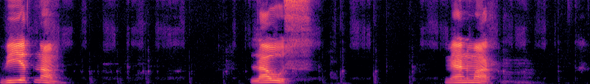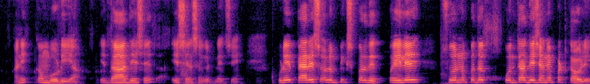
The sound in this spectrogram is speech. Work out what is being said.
व्हिएतनाम. लाओस. म्यानमार आणि कंबोडिया हे दहा देश आहेत एशियन संघटनेचे. पुढे पॅरिस ऑलिम्पिक स्पर्धेत पहिले सुवर्णपदक कोणत्या देशाने पटकावले?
